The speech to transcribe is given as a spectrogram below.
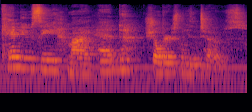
Can you see my head, shoulders, knees, and toes?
